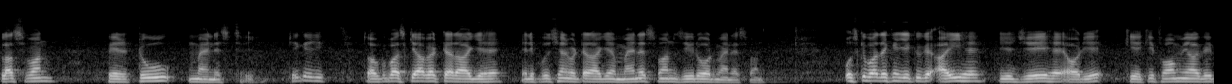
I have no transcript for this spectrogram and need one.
plus one फिर टू माइनस थ्री ठीक है जी? तो आपके पास क्या वेक्टर आ गया है? यानी पोजिशन वेक्टर आ गया माइनस वन ज़ीरो और माइनस वन उसके बाद देखें, ये क्योंकि आई है, ये जे है और ये के की फॉर्म में आ गई।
